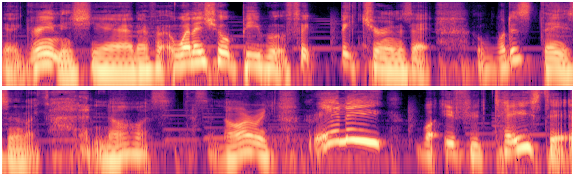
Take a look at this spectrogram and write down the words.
Yeah, greenish. Yeah. When I show people a picture and I say, "What is this?" and they're like, "I don't know. It's, that's an orange." Really? But if you taste it,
